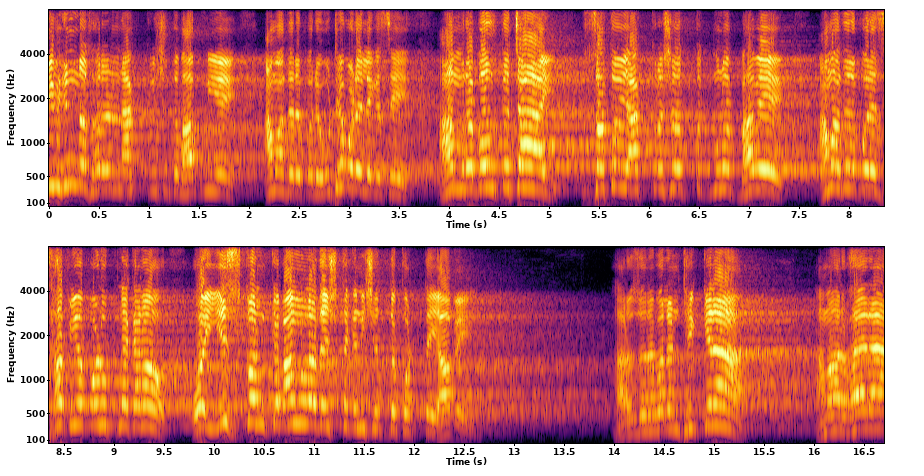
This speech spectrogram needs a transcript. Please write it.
বিভিন্ন ধরনের আক্রোশিত ভাব নিয়ে আমাদের উপরে উঠে পড়ে লেগেছে। আমরা বলতে চাই, যতই আক্রোশাত্মকমূলক ভাবে আমাদের উপরে ঝাঁপিয়ে পড়ুক না কেন, ওই ইস্কনকে বাংলাদেশ থেকে নিষিদ্ধ করতেই হবে। আরও জোরে বলেন, ঠিক কিনা? আমার ভাইরা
